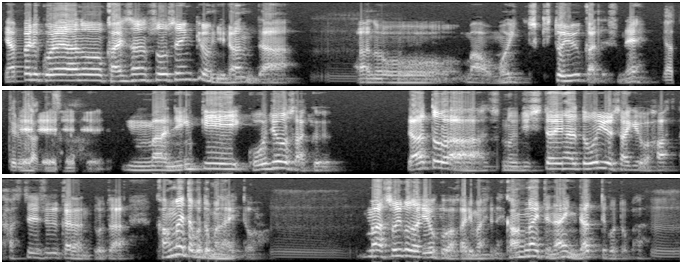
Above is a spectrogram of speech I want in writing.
やっぱりこれ、あの、解散総選挙を睨んだ、あの、まあ、思いつきというかですね、やってるかですか。えーまあ、人気向上策、であとはその自治体がどういう作業をは発生するかなんてことは考えたこともないと、うんまあ、そういうことがよく分かりましたね、考えてないんだってことが。うん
